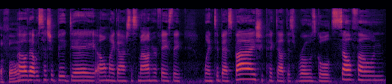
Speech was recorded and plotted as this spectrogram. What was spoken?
a, a phone. Oh, that was such a big day. Oh my gosh, the smile on her face. They went to Best Buy. She picked out this rose gold cell phone.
